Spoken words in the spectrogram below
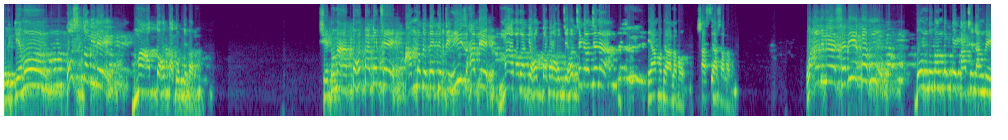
তাহলে কেমন কষ্ট দিলে মা আত্মহত্যা করতে পারে? সে তো মা আত্মহত্যা করছে। আমরা তো দেখতে পাচ্ছি নিজ হাতে মা বাবাকে হত্যা করা হচ্ছে। হচ্ছে কি হচ্ছে না? এ আমাদের আলামত, শাস্তি আসা আলামত। বন্ধু বান্ধবকে কাছে টানবে।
